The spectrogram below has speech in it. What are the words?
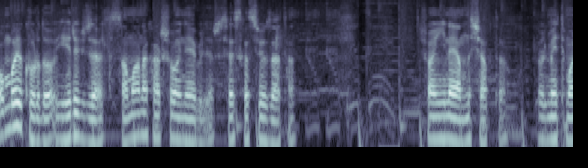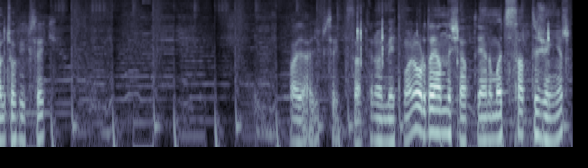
Bombayı kurdu. Yeri güzel. Zamana karşı oynayabilir. Ses kasıyor zaten. Şu an yine yanlış yaptı. Ölme ihtimali çok yüksek. Bayağı yüksekti zaten ölme ihtimali. Orada yanlış yaptı. Yani maçı sattı Junior.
